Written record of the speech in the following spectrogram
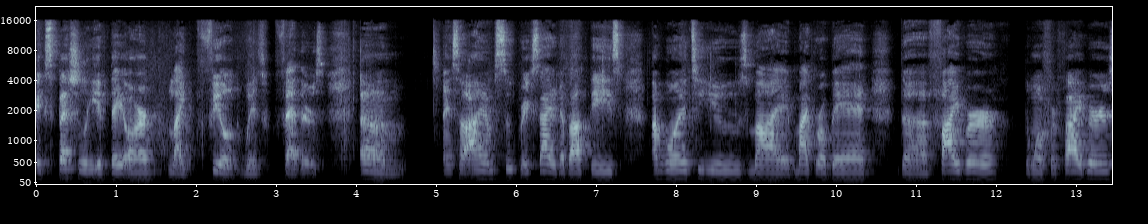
Especially if they are like filled with feathers. Um, and so I am super excited about these. I'm going to use my microban, the fiber, the one for fibers,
